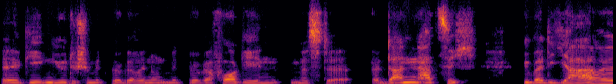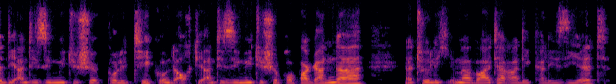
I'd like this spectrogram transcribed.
äh, gegen jüdische Mitbürgerinnen und Mitbürger vorgehen müsste. Dann hat sich über die Jahre die antisemitische Politik und auch die antisemitische Propaganda natürlich immer weiter radikalisiert.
